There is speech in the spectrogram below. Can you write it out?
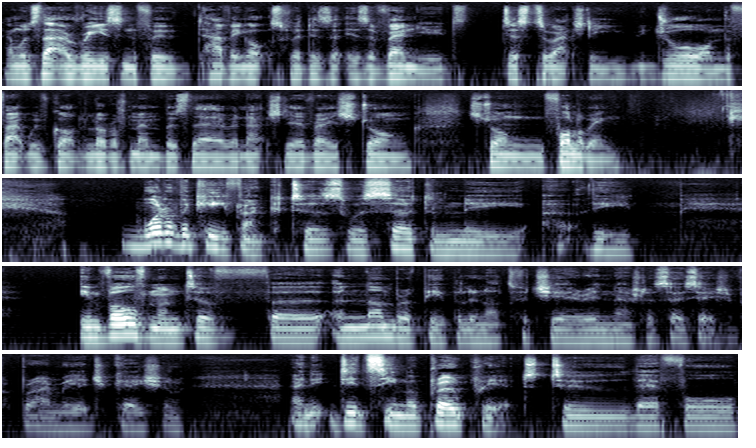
and was that a reason for having Oxford as a, as a venue, just to actually draw on the fact we've got a lot of members there and actually a very strong, strong following? One of the key factors was certainly uh, the involvement of uh, a number of people in Oxfordshire in National Association for Primary Education and it did seem appropriate to therefore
